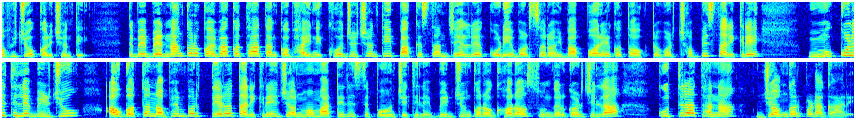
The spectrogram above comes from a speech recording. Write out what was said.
ଅଭିଯୋଗ କରିଛନ୍ତି। ତେବେ ବେର୍ନାଙ୍କର କହିବା କଥା ତାଙ୍କ ଭାଇ ନିଖୋଜ ଅଛନ୍ତି ପାକିସ୍ତାନ ଜେଲ୍ରେ କୋଡ଼ିଏ ବର୍ଷ ରହିବା ପରେ ଗତ ଅକ୍ଟୋବର ଛବିଶ ତାରିଖରେ ମୁକୁଳିଥିଲେ ବିର୍ଜୁ। ଆଉ ଗତ ନଭେମ୍ବର ତେର ତାରିଖରେ ଜନ୍ମ ମାଟିରେ ସେ ପହଞ୍ଚିଥିଲେ ବିର୍ଜୁଙ୍କର ଘର ସୁନ୍ଦରଗଡ଼ ଜିଲ୍ଲା କୁତ୍ରା ଥାନା ଜଙ୍ଗରପଡ଼ା ଗାଁରେ।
